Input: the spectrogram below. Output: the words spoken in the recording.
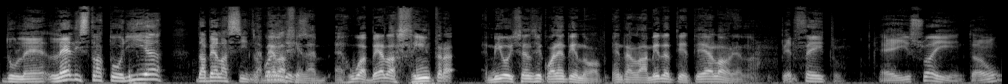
Do Le, Lelis Tratoria da Bela Sintra. Da Bela Sintra. É Rua Bela Sintra, 1849. Entre a Alameda TT e a Lorena. Perfeito. É isso aí. Então,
